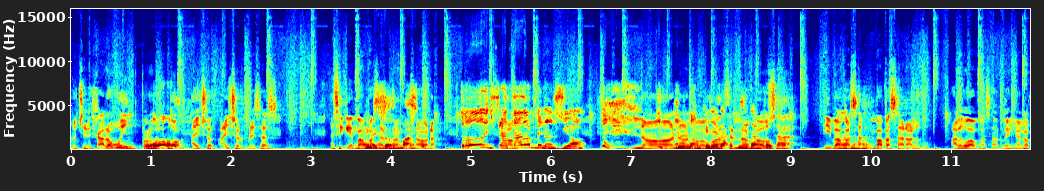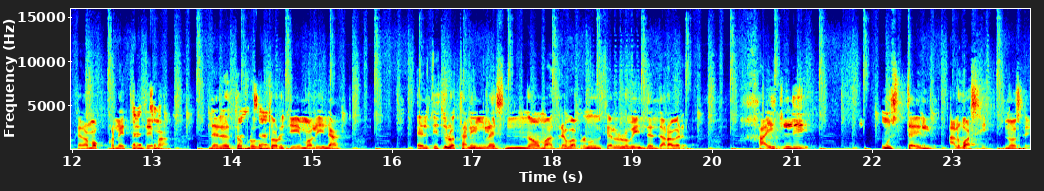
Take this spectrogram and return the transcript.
Noche de Halloween, por lo Oh. tanto hay, sor- hay sorpresas. Así que va a Hay pasar una cosa ahora. Todos disfrazados menos yo. No, no, No, no, no, vamos yo a hacer una pausa y va a pasar, va a pasar algo. Algo va a pasar. Venga, nos quedamos con este Chacha. tema de nuestro Chacha. productor Jay Molina. El título está en inglés, no me atrevo a pronunciarlo, lo voy a intentar a ver. Highly Unstale, algo así, no sé.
